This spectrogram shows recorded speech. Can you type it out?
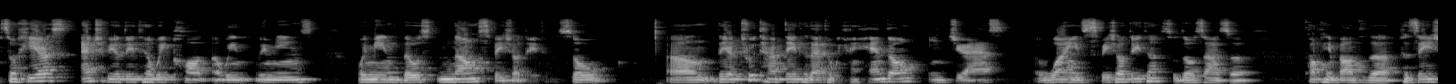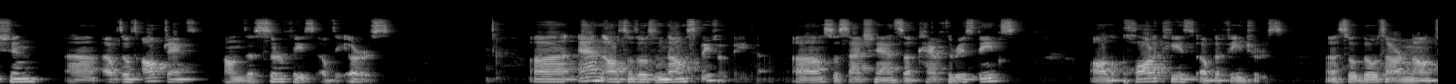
so here's attribute data we call uh, we, we means we mean those non-spatial data. So um, there are two type data that we can handle in GIS. One is spatial data. So those are the talking about the position uh, of those objects on the surface of the Earth. Uh, and also those non-spatial data, uh, so such as characteristics, or the qualities of the features. Uh, so those are not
